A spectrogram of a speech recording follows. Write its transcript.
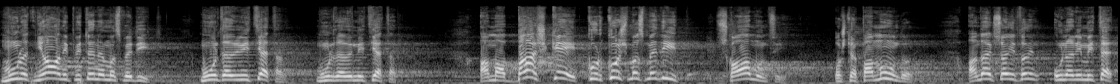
Mundet njani prej tyne mos me ditë Mundet edhe një tjetër Mundet edhe një tjetër Ama bashkë kejt, kurkush mos me ditë, s'ka mundësi, është e pamundur. Andaj kësaj i thojnë unanimitet,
